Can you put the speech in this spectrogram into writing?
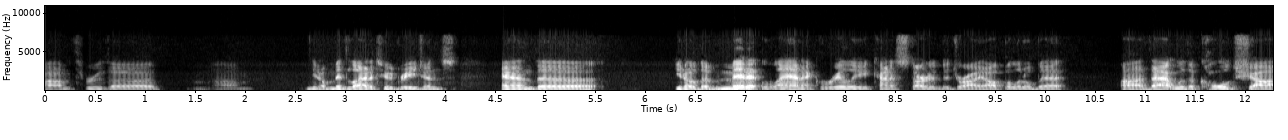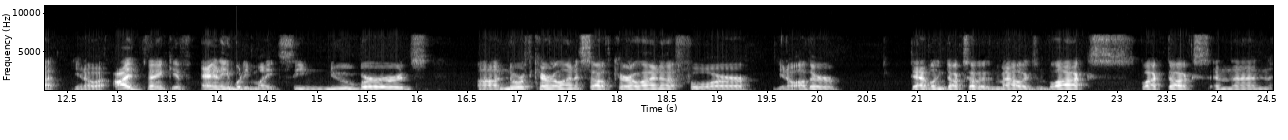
um, through the um, you know mid latitude regions, and the you know the mid Atlantic really kind of started to dry up a little bit. Uh, that with a cold shot, you know, I think if anybody might see new birds, uh, North Carolina, South Carolina for you know other dabbling ducks other than mallards and blacks, black ducks, and then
